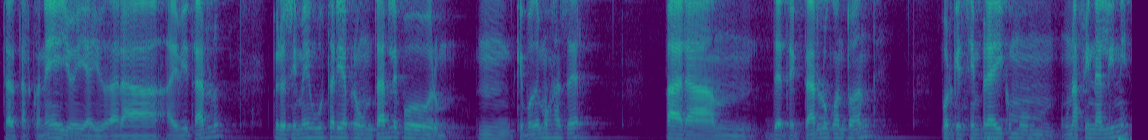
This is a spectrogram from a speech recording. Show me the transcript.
tratar con ello y ayudar a, evitarlo, pero sí me gustaría preguntarle por mm, qué podemos hacer para mm, detectarlo cuanto antes, porque siempre hay como una fina línea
